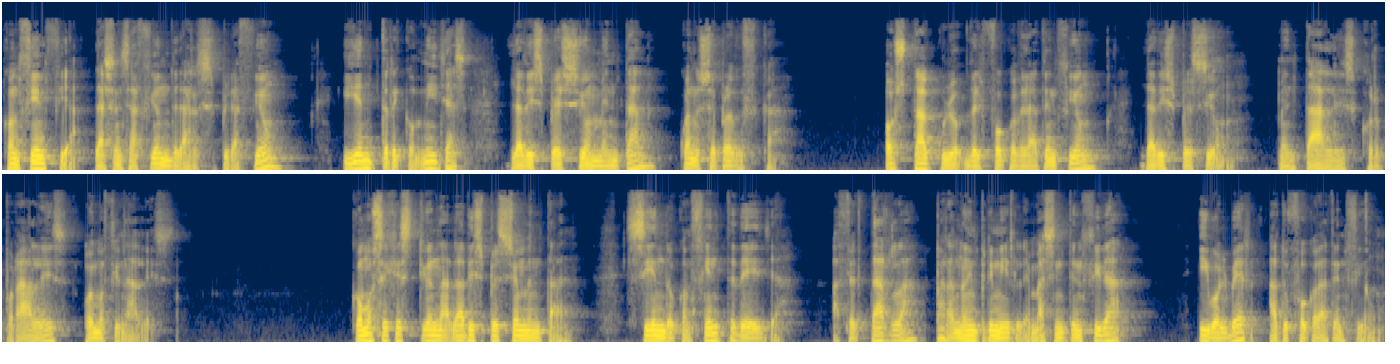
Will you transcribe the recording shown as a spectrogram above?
Conciencia, la sensación de la respiración y entre comillas la dispersión mental cuando se produzca. Obstáculo del foco de la atención, la dispersión, mentales, corporales o emocionales. ¿Cómo se gestiona la dispersión mental? Siendo consciente de ella, aceptarla para no imprimirle más intensidad y volver a tu foco de atención.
